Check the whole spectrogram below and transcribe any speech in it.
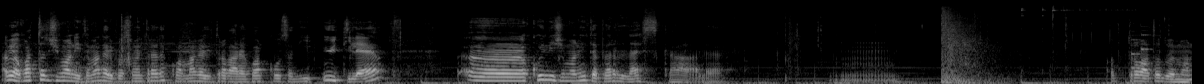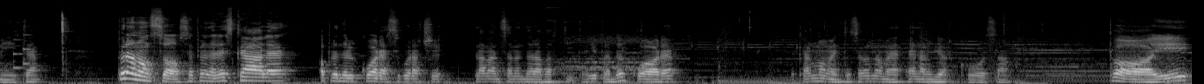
Abbiamo 14 monete. Magari possiamo entrare qua. Magari trovare qualcosa di utile. Uh, 15 monete per le scale. Mm. Ho trovato due monete. Però non so se prendere le scale o prendere il cuore e assicurarci l'avanzamento della partita. Io prendo il cuore perché al momento secondo me è la miglior cosa. Poi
